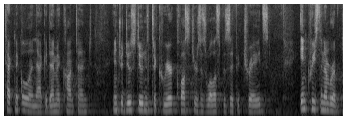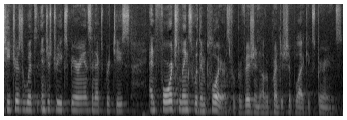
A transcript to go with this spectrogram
technical and academic content, introduce students to career clusters as well as specific trades, increase the number of teachers with industry experience and expertise, and forge links with employers for provision of apprenticeship-like experience.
